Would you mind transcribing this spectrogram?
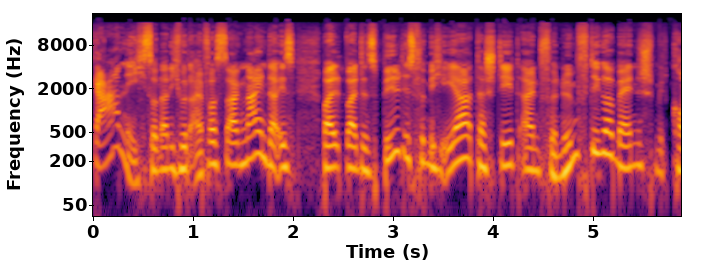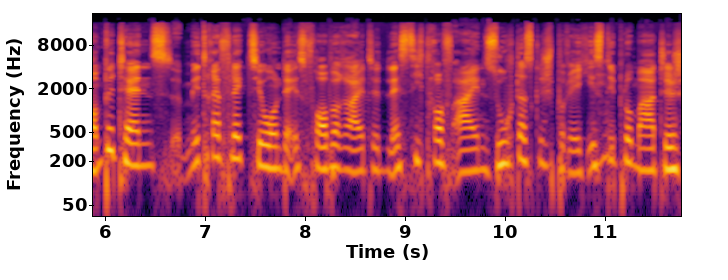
gar nicht, sondern ich würde einfach sagen, nein, da ist, weil, weil das Bild ist für mich eher, da steht ein vernünftiger Mensch mit Kompetenz, mit Reflexion, der ist vorbereitet, lässt sich drauf ein, sucht das Gespräch, ist Mhm. diplomatisch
